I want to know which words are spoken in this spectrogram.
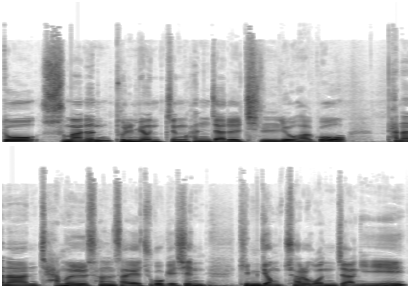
또 수많은 불면증 환자를 진료하고 편안한 잠을 선사해 주고 계신 김경철 원장이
